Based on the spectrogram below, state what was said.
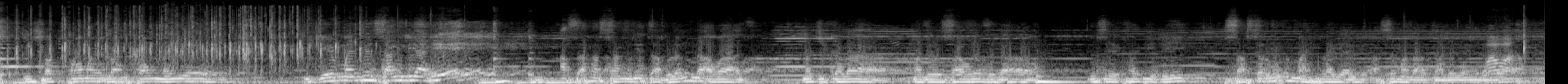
ही शॉर्ट फॉर्म आहे लॉंग फॉर्म नाहीये. गेम म्हणजे सांगली आहे. असा हा सांगलीचा बुलंद आवाज. माझी कला माझं सावळच गाव. जसे एखादी लेख सासरवरून माहिला यावी असं मला झालेलं. आहे.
